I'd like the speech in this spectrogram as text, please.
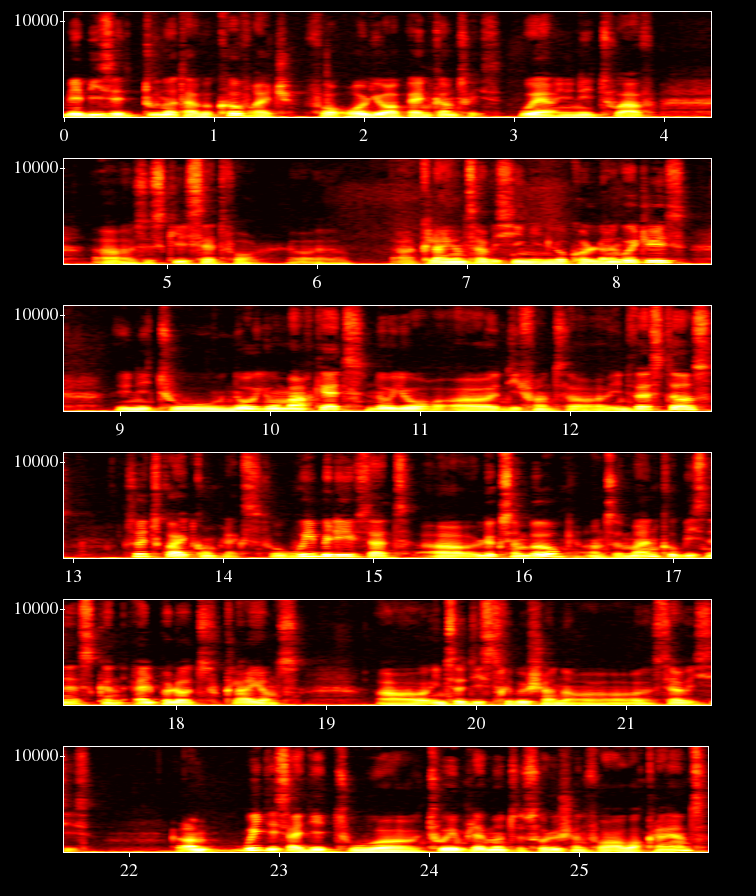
maybe they do not have a coverage for all European countries, where you need to have uh, the skill set for uh, client servicing in local languages. You need to know your market, know your uh, different uh, investors, so it's quite complex. So we believe that uh, Luxembourg and the Manco business can help a lot clients uh, in the distribution uh, services. Um, we decided to to implement a solution for our clients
